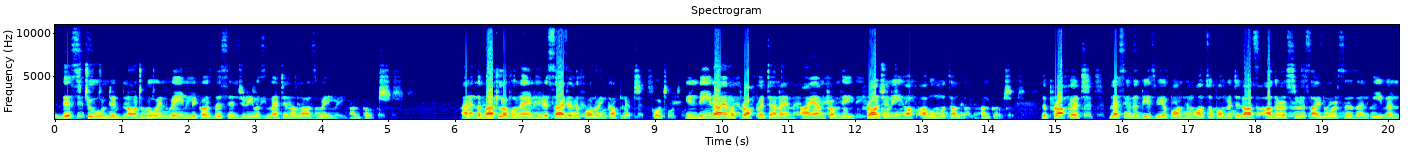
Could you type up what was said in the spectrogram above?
This too did not go in vain because this injury was met in Allah's way. Unquote. And in the Battle of Hunain, he recited the following couplet quote, Indeed, I am a prophet and I am from the progeny of Abu Muttalib. Unquote. The Prophet, blessings and peace be upon him, also permitted us others to recite verses and even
